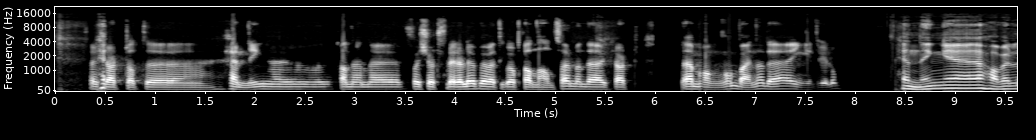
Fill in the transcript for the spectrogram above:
Det er klart at eh, Henning kan hende få kjørt flere løp. Jeg vet ikke hva planen hans er, men det er klart det er mange om beinet. Det er ingen tvil om. Henning har vel,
